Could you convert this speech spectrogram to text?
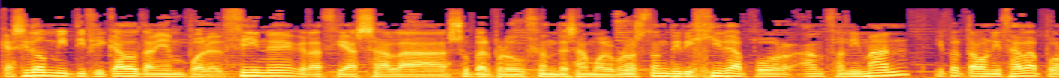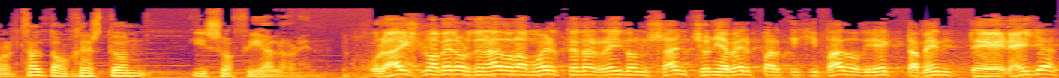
que ha sido mitificado también por el cine, gracias a la superproducción de Samuel Broston, dirigida por Anthony Mann y protagonizada por Charlton Heston y Sofía Loren. ¿Juráis no haber ordenado la muerte del rey don Sancho ni haber participado directamente en ella?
